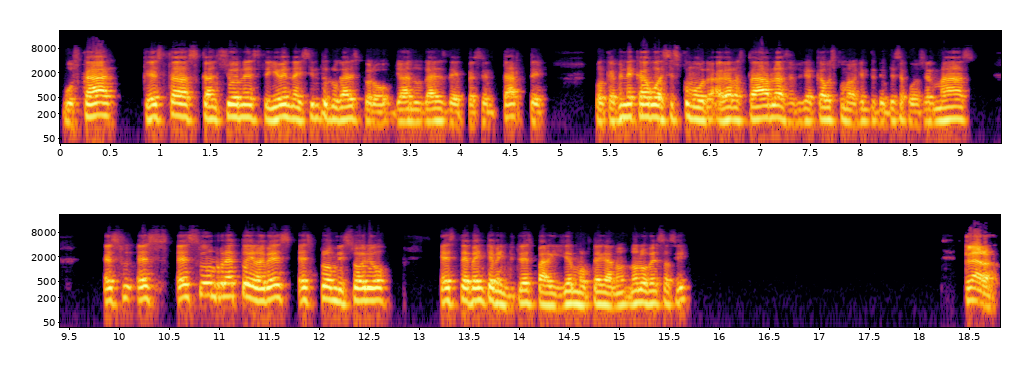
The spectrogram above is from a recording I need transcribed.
buscar que estas canciones te lleven a distintos lugares, pero ya lugares de presentarte. porque al fin y al cabo así es como agarras tablas, al fin y al cabo es como la gente te empieza a conocer más. Es, es, es un reto y a la vez es promisorio este 2023 para Guillermo Ortega, ¿no? ¿No lo ves así? Claro,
